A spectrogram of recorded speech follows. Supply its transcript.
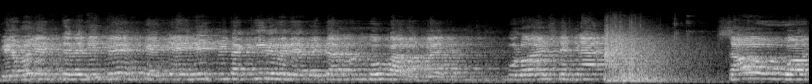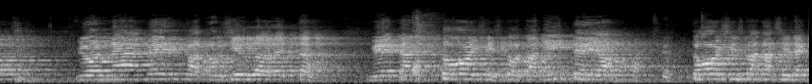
Minä vedettelen niin vehkeet, ei niitä mitä kirvelee mitä mun mukana. Mulla on ensin nää sauvat, on nää merkattu sillä lailla, että Vietän toisista otan itse ja toisista otan sille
